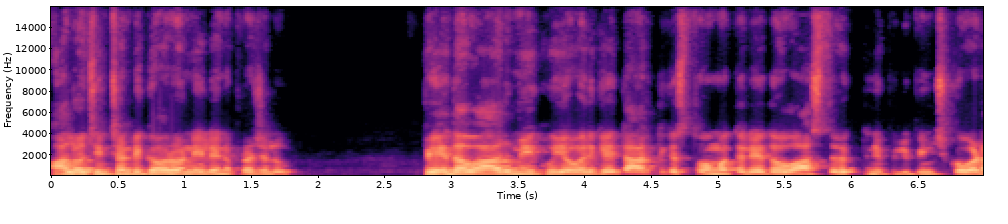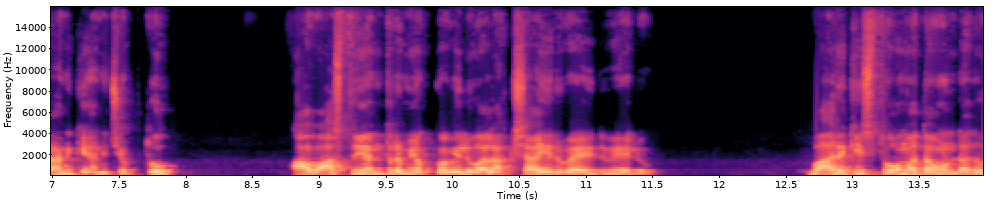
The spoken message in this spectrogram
ఆలోచించండి గౌరవనీయులైన ప్రజలు. పేదవారు మీకు ఎవరికైతే ఆర్థిక స్తోమత లేదో వాస్తు వ్యక్తిని పిలిపించుకోవడానికి అని చెప్తూ ఆ వాస్తు యంత్రం యొక్క విలువ లక్ష ఇరవై ఐదు వేలు. వారికి స్తోమత ఉండదు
